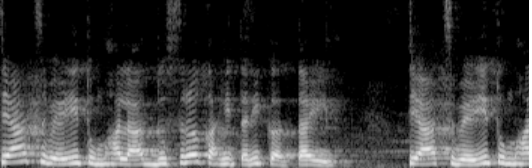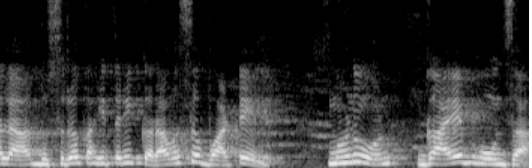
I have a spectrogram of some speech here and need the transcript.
त्याच वेळी तुम्हाला दुसरं काहीतरी करता येईल. त्याच वेळी तुम्हाला दुसरं काहीतरी करावंसं वाटेल. म्हणून गायब होऊन जा.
